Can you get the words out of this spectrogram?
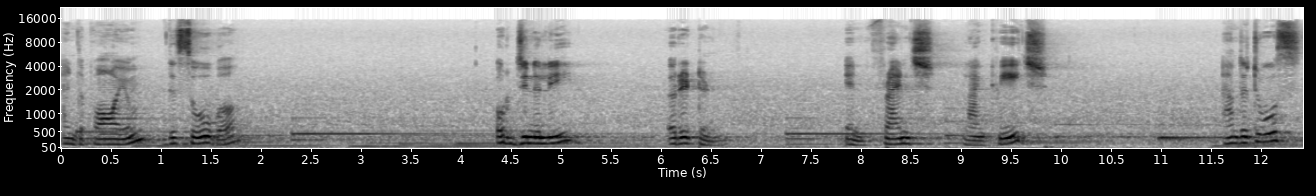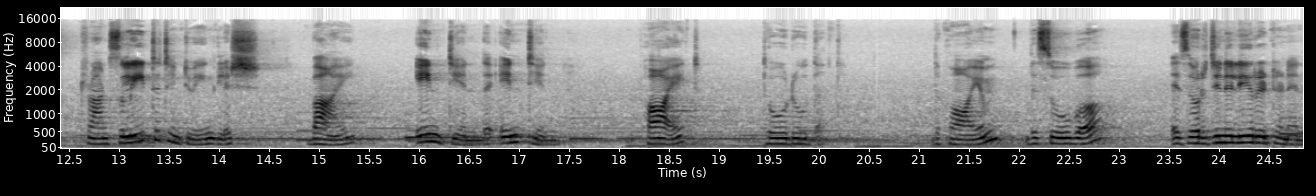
And the poem The Sower, originally written in French language and it was translated into English by Indian, the Indian poet Toru Dutt. The poem The Sower is originally written in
